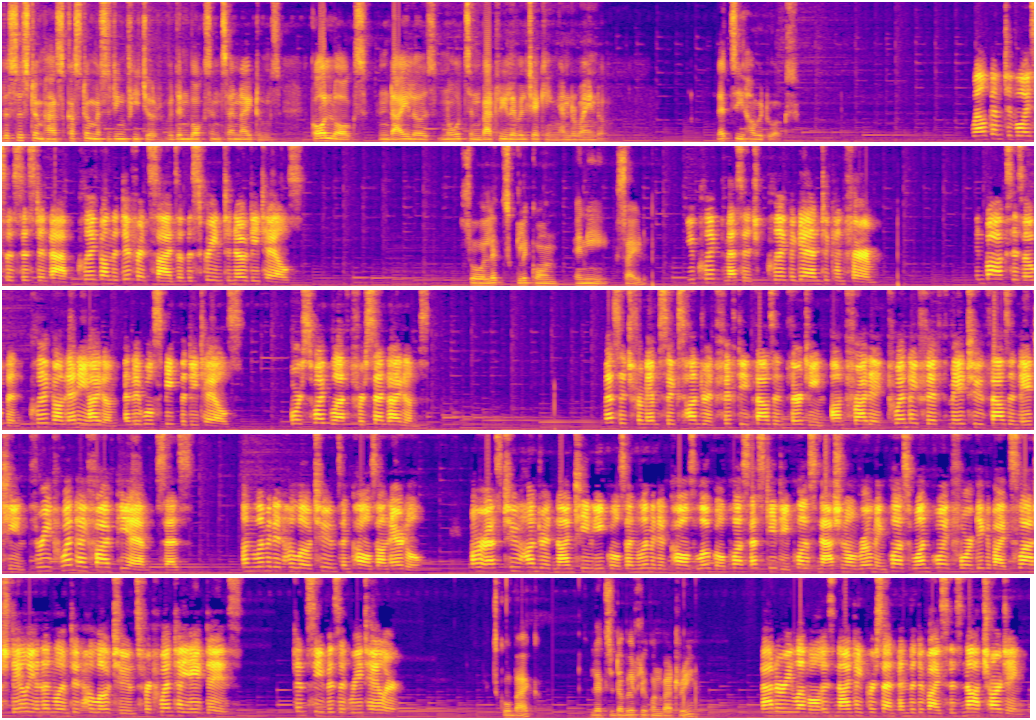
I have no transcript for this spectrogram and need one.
The system has custom messaging feature with inbox and send items, call logs and dialers, notes and battery level checking and reminder. Let's see how it works. Welcome to Voice Assistant app. Click on the different sides of the screen to know details. So let's click on any side. You clicked message, click again to confirm. Inbox is open, click on any item and it will speak the details. Or swipe left for sent items. Message from M650013 on Friday, 25th May 2018, 3:25 p.m. says Unlimited hello tunes and calls on Airtel. RS219 equals unlimited calls local plus STD plus national roaming plus 1.4 gigabytes slash daily and unlimited hello tunes for 28 days. Fancy visit retailer. Let's go back. Let's double click on battery. Battery level is 90% and the device is not charging.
